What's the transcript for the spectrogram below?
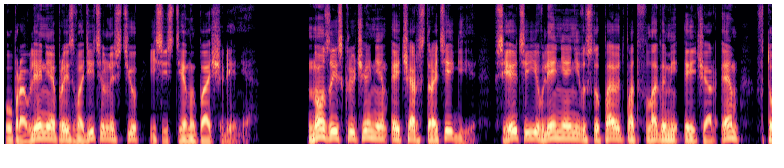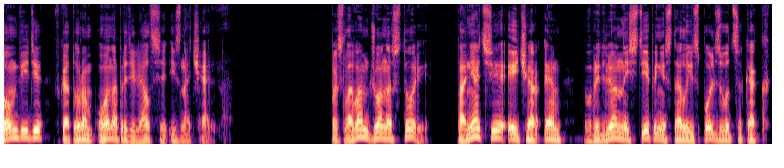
управление производительностью и системы поощрения. Но за исключением HR-стратегии, все эти явления не выступают под флагами HRM в том виде, в котором он определялся изначально. По словам Джона Стори, понятие HRM в определенной степени стало использоваться как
